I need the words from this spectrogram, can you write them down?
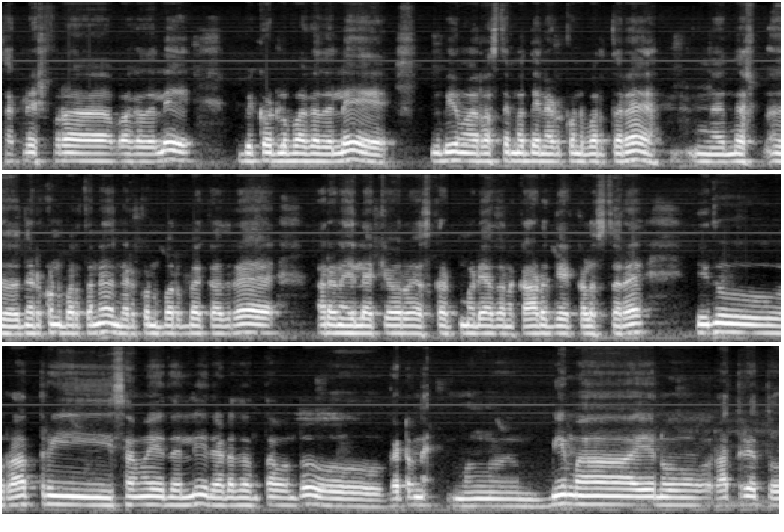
ಸಕಲೇಶ್ಪುರ ಭಾಗದಲ್ಲಿ, ಬಿಕ್ಕಡ್ಲು ಭಾಗದಲ್ಲಿ ಭೀಮ ರಸ್ತೆ ಮಧ್ಯೆ ನಡ್ಕೊಂಡು ಬರ್ತಾರೆ. ನಡ್ಕೊಂಡು ಬರ್ತಾನೆ. ನಡ್ಕೊಂಡು ಬರಬೇಕಾದ್ರೆ ಅರಣ್ಯ ಇಲಾಖೆಯವರು ಎಸ್ಕರ್ಟ್ ಮಾಡಿ ಅದನ್ನು ಕಾಡಿಗೆ ಕಳಿಸ್ತಾರೆ. ಇದು ರಾತ್ರಿ ಸಮಯದಲ್ಲಿ ನಡೆದಂಥ ಒಂದು ಘಟನೆ. ಭೀಮ ಏನು ರಾತ್ರಿ ಹೊತ್ತು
